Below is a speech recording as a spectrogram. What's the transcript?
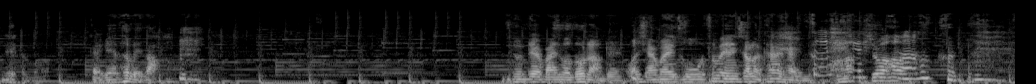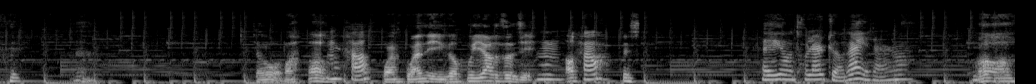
那什么改变特别大。你说你这白头发都长这儿，我前面一秃，特别像小老太太一样啊，是吧？嗯 交给我吧啊，嗯，好，管管你一个不一样的自己嗯，好好，谢谢可以用头帘遮盖一下是吧？哦，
